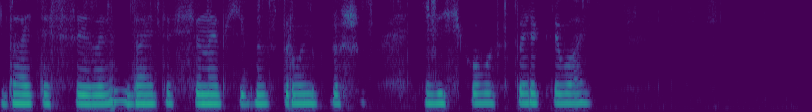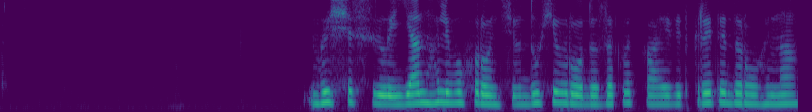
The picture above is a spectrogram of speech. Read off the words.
Дайте сили, дайте всю необхідну зброю, прошу. Військових перекриваю. Вищі сили, янголів-охоронців, духів роду закликаю відкрити дороги на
